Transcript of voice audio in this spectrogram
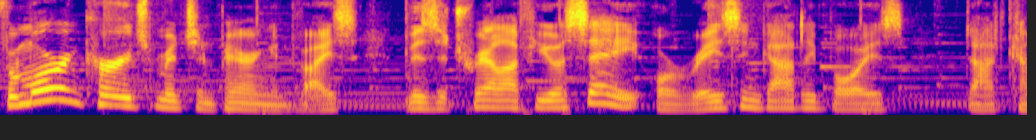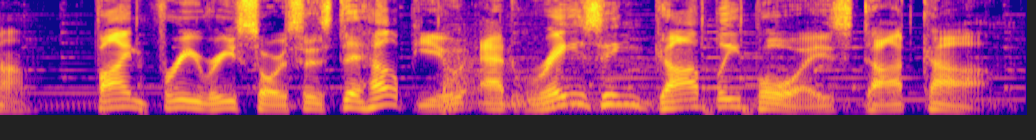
For more encouragement and parenting advice, visit Trail Life USA or RaisingGodlyBoys.com. Find free resources to help you at RaisingGodlyBoys.com.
